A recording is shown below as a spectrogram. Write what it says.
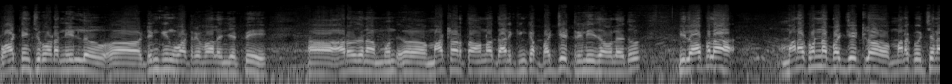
వాటి నుంచి కూడా నీళ్ళు డ్రింకింగ్ వాటర్ ఇవ్వాలని చెప్పి ఆ, రోజున ముందు ఆ, ఉన్నాం. దానికి ఇంకా బడ్జెట్ రిలీజ్ అవ్వలేదు. ఈ లోపల మనకున్న బడ్జెట్లో మనకు వచ్చిన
